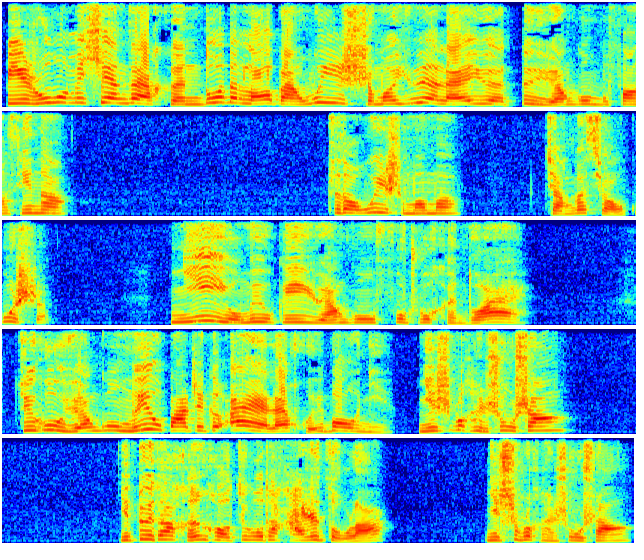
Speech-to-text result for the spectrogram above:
比如我们现在很多的老板为什么越来越对员工不放心呢？知道为什么吗？讲个小故事，你有没有给员工付出很多爱，最后员工没有把这个爱来回报你，你是不是很受伤？你对他很好，最后他还是走了，你是不是很受伤？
